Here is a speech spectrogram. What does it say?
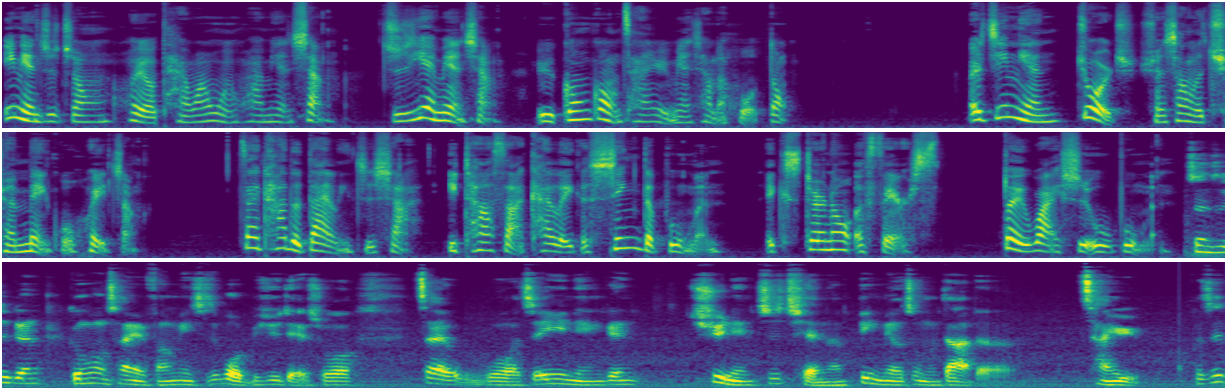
一年之中会有台湾文化面向、职业面向与公共参与面向的活动，而今年 George 选上了全美国会长，在他的带领之下，ITASA 开了一个新的部门 External Affairs 对外事务部门。政治跟公共参与方面，其实我必须得说，在我这一年跟去年之前呢，并没有这么大的参与。可是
